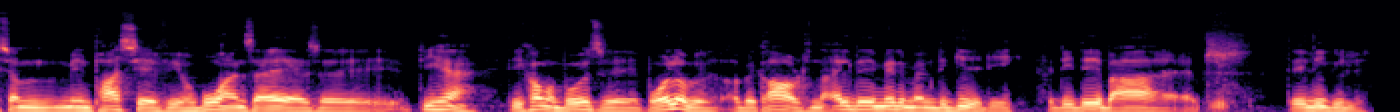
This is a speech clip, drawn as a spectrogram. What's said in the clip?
som min preschef i Hobro, han sagde, altså, de her, de kommer både til brylluppet og begravelsen, og alt det midt imellem, det gider de ikke, fordi det er bare, øh, pff, det er ligegyldigt.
